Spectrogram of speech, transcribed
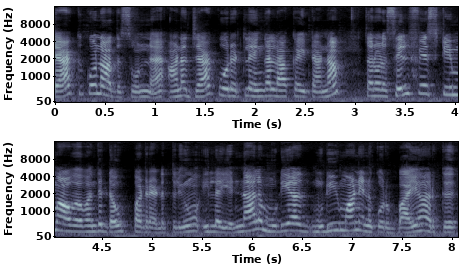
ஜாக்குக்கும் நான் அதை சொன்னேன். ஆனால் ஜாக் ஒரு இடத்துல எங்கே லாக் ஆயிட்டான்னா தன்னோட செல்ஃப் எஸ்டீம் அவள் வந்து டவுட் பண்ணுற இடத்துலையும் இல்லை என்னால் முடியாது முடியுமான்னு எனக்கு ஒரு பயம் இருக்குது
